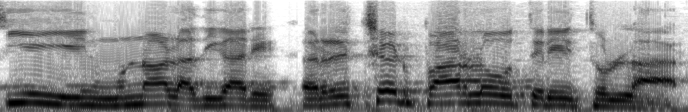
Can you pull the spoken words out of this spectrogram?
சிஐஏயின் முன்னாள் அதிகாரி ரிச்சர்ட் பார்லோ தெரிவித்துள்ளார்.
